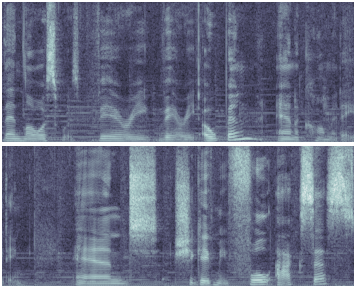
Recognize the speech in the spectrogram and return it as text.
then Lois was very, very open and accommodating. And she gave me full access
